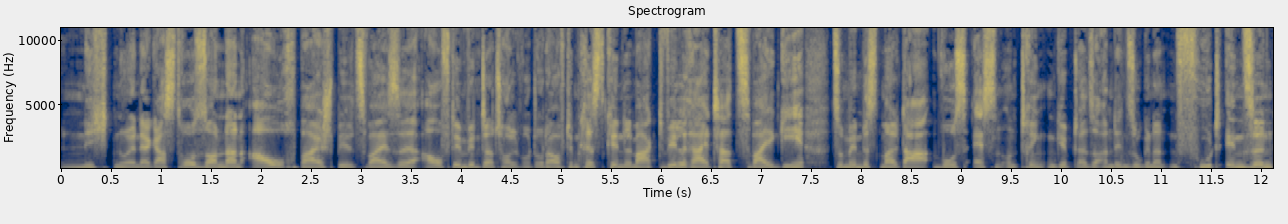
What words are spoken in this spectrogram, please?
Nicht nur in der Gastro, sondern auch beispielsweise auf dem Wintertollwood oder auf dem Christkindlmarkt will Reiter 2G, zumindest mal da, wo es Essen und Trinken gibt, also an den sogenannten Foodinseln.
